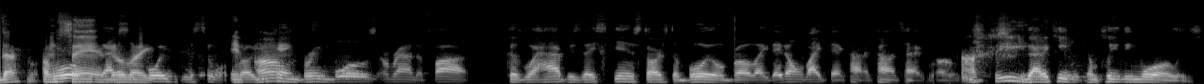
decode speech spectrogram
That's what I'm saying though. actually Like, poisonous to 'em, if bro. You I'm- can't bring morals around the five because what happens, their skin starts to boil, bro. Like they don't like that kind of contact, bro. I see. You got to keep it completely moralist.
